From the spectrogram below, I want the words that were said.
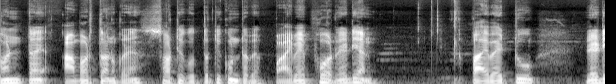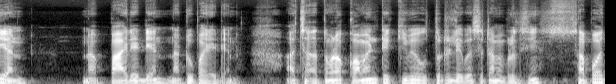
ঘন্টায় আবর্তন করে, সঠিক উত্তরটি কোনটা হবে? Pi by four radian pi by two radian না পাই রেডিয়ান না টু পাই রেডিয়ান আচ্ছা তোমরা কমেন্টে কীভাবে উত্তরটি লিখবে সেটা আমি বলে দিচ্ছি। সাপোজ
